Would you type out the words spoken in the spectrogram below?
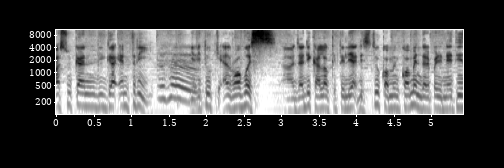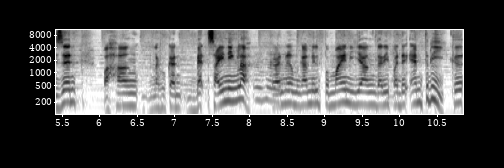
pasukan Liga M3 mm-hmm. iaitu KL Rovers. Uh, jadi kalau kita lihat di situ komen-komen daripada netizen Pahang melakukan bad signing lah mm-hmm. kerana mengambil pemain yang daripada M3 ke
